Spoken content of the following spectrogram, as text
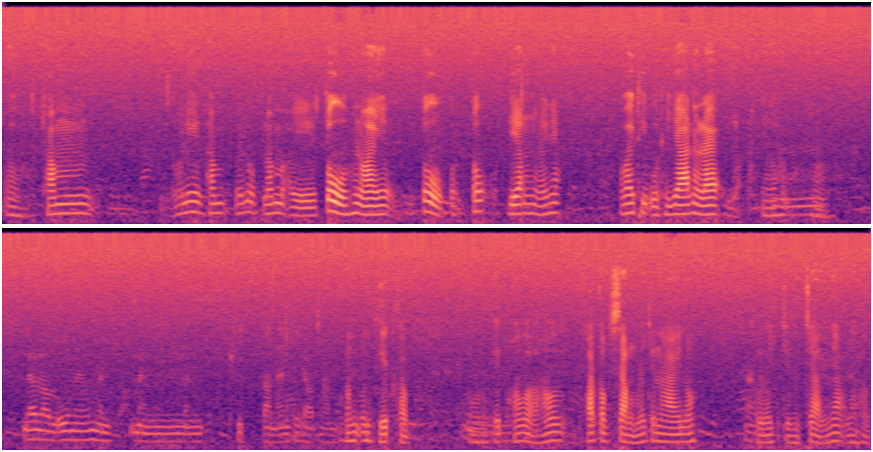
เออทำวันนี้ทำเป็นรูปแล้วไอ้ตู้ให้หน่อยตู้โต๊ะเตียงอะไรเนี่ยเอาไว้ที่อุทยานนั่นแหละอย่างเงี้ยครับแล้วเรารู้ไหมว่ามันมันมันผิดตอนนั้นที่เราทำมันมันผิดครับมันผิดเพราะว่าเขาพัดกับสั่งแล้วเจ้านายเนาะก็เลยจำจ่ายเนี่ยนะครับ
